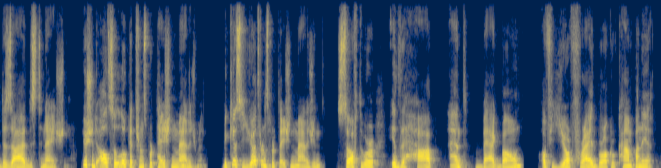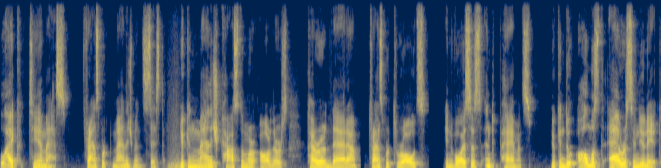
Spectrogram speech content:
desired destination. You should also look at transportation management, because your transportation management software is the hub and backbone of your freight broker company like TMS Transport Management System. You can manage customer orders, carrier data, transport routes, invoices and payments. You can do almost everything you need.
